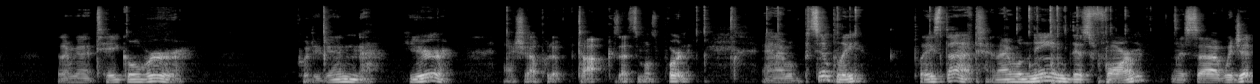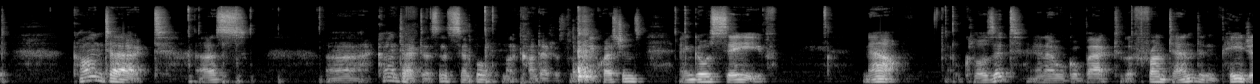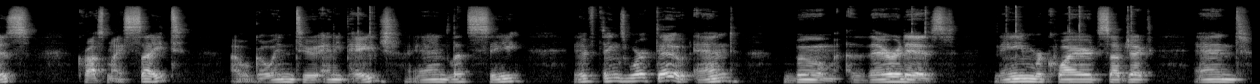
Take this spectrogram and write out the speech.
that I'm going to take over, put it in here. Actually, I'll put it up top because that's the most important. And I will simply place that. And I will name this form, this uh, widget, contact us uh, contact us. That's simple. Not contact us with any questions. And go save. Now, I will close it and I will go back to the front end in pages across my site. I will go into any page and let's see if things worked out. And boom, there it is. Name required subject and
